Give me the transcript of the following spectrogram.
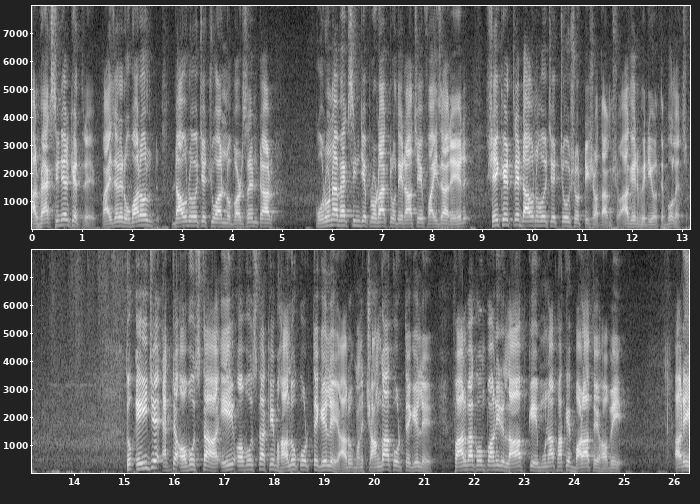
আর ভ্যাকসিনের ক্ষেত্রে ফাইজারের ওভারঅল ডাউন হয়েছে চুয়ান্ন পার্সেন্ট আর করোনা ভ্যাকসিন যে প্রোডাক্ট ওদের আছে ফাইজারের সেই ক্ষেত্রে ডাউন হয়েছে চৌষট্টি শতাংশ, আগের ভিডিওতে বলেছে। তো এই যে একটা অবস্থা, এই অবস্থাকে ভালো করতে গেলে আরও মানে চাঙ্গা করতে গেলে ফার্মা কোম্পানির লাভকে, মুনাফাকে বাড়াতে হবে। আর এই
